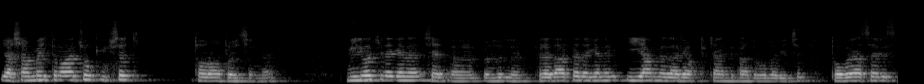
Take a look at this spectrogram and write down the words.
yaşanma ihtimali çok yüksek Toronto için de. Milwaukee'de gene şey e, özür dilerim. Philadelphia'da gene iyi hamleler yaptı kendi kadroları için. Tobias Harris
